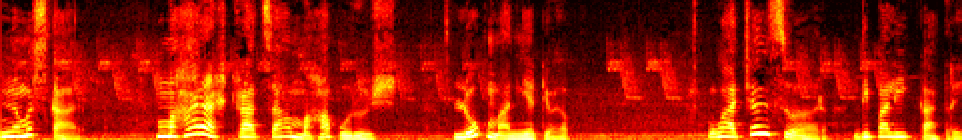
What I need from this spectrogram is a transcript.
नमस्कार. महाराष्ट्राचा महापुरुष लोकमान्य टिळक. वाचन स्वर दीपाली कात्रे.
